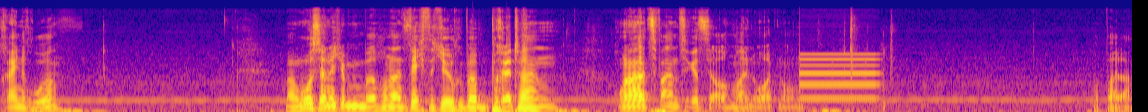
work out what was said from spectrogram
Rhein-Ruhr. Man muss ja nicht um 160 hier rüber brettern. 120 ist ja auch mal in Ordnung. Hoppala.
